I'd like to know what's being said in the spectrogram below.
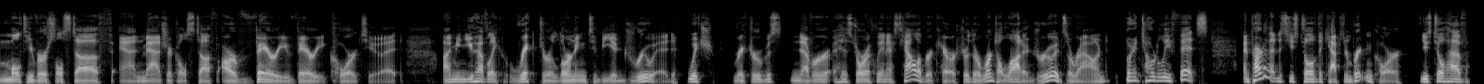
multiversal stuff and magical stuff are very, very core to it. I mean, you have like Rictor learning to be a druid, which Rictor was never historically an Excalibur character. There weren't a lot of druids around, but it totally fits. And part of that is you still have the Captain Britain core. You still have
